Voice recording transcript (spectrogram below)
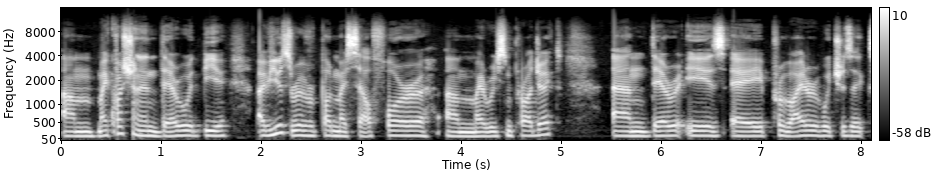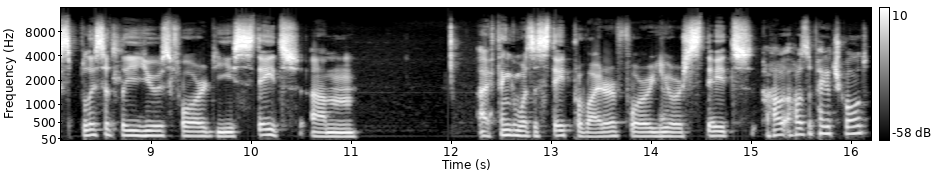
Um, my question in there would be I've used Riverpod myself for um, my recent project, and there is a provider which is explicitly used for the state. Um, I think it was a state provider for yeah. your state. How, how's the package called?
